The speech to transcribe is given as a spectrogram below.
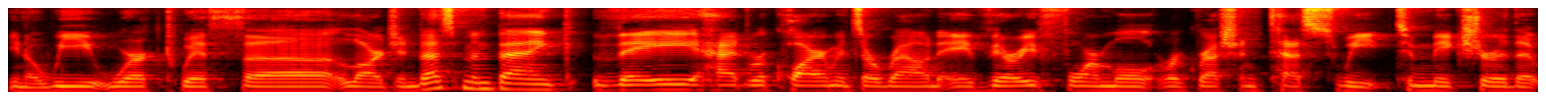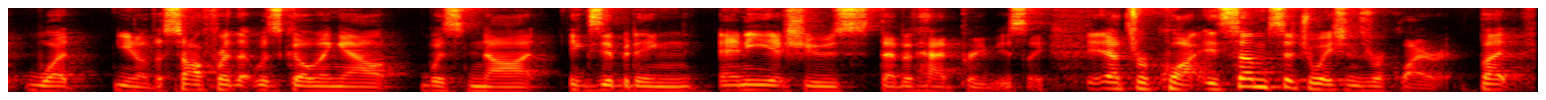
you know, we worked with a large investment bank. They had requirements around a very formal regression test suite to make sure that what, you know, the software that was going out was not exhibiting any issues that it had previously. That's required. Some situations require it. But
